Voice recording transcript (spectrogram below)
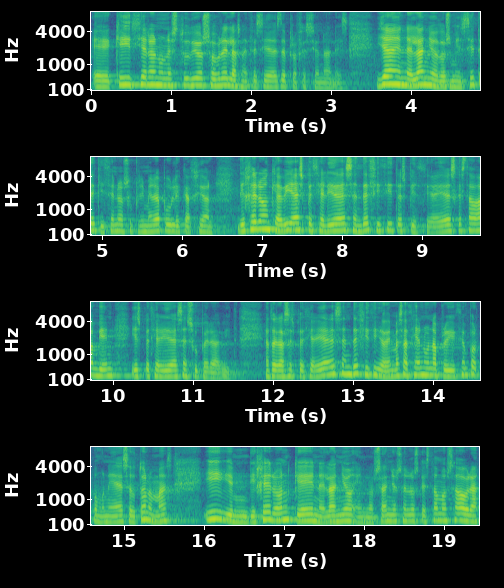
eh, que hicieran un estudio sobre las necesidades de profesionales. Ya en el año 2007, que hicieron su primera publicación, dijeron que había especialidades en déficit, especialidades que estaban bien y especialidades en superávit. Entre las especialidades en déficit, además hacían una proyección por autónomas y em, dijeron que en, el año, en los años en los que estamos ahora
